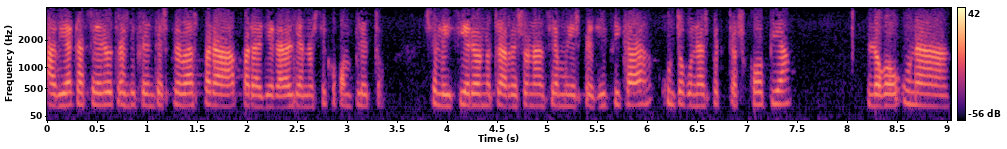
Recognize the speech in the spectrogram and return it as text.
había que hacer otras diferentes pruebas para, para llegar al diagnóstico completo. Se le hicieron otra resonancia muy específica junto con una espectroscopia, luego una,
